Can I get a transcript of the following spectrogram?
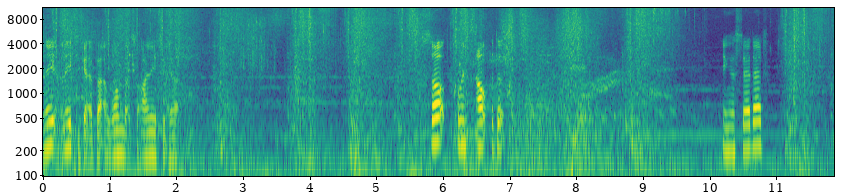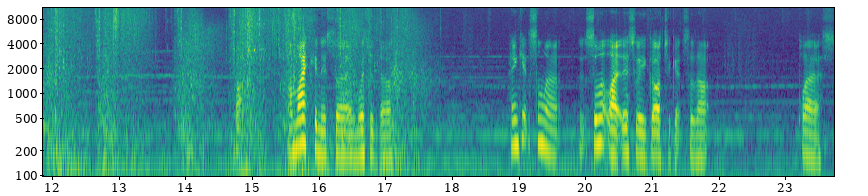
I need, I need to get a better one. That's what I need to get. Stop coming out of the... You gonna stay dead? I'm liking this um, wizard though. I think it's somewhere, it's something like this where you go to get to that place.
